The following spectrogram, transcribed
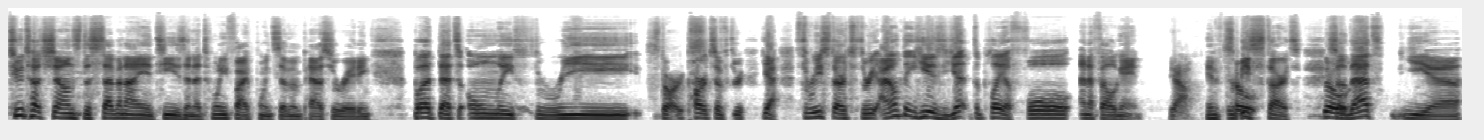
two touchdowns, the seven INTs, and a 25.7 passer rating. But that's only three starts. Parts of three. Yeah, three starts, three. I don't think he has yet to play a full NFL game. Yeah. In three so, starts. So, so, that's, yeah.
